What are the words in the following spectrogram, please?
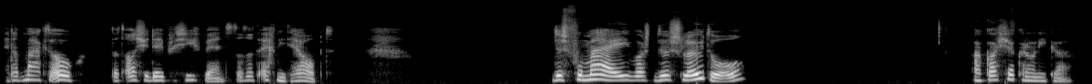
En dat maakt ook dat als je depressief bent, dat het echt niet helpt. Dus voor mij was de sleutel Akasha Chronieken.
